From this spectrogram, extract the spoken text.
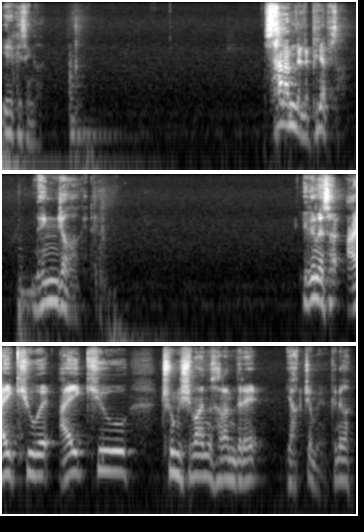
이렇게 생각. 사람들 필요 없어. 냉정하게 돼. 이거는 IQ의 IQ 중심한 사람들의 약점이에요. 그러니까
